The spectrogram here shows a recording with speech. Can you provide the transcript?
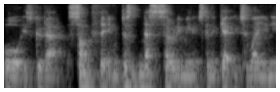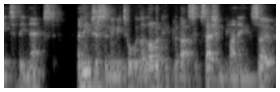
or is good at something doesn't necessarily mean it's going to get you to where you need to be next. And interestingly, we talk with a lot of people about succession planning. So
